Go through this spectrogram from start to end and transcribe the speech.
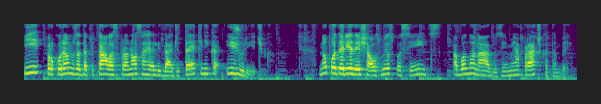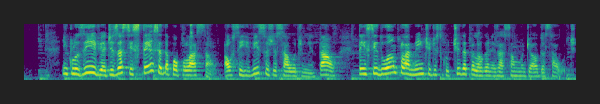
e procuramos adaptá-las para a nossa realidade técnica e jurídica. Não poderia deixar os meus pacientes abandonados e a minha prática também. Inclusive, a desassistência da população aos serviços de saúde mental tem sido amplamente discutida pela Organização Mundial da Saúde,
